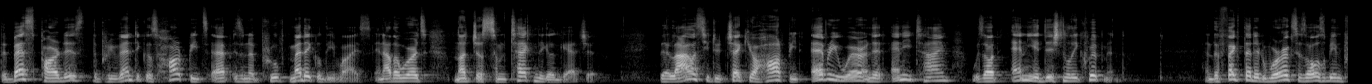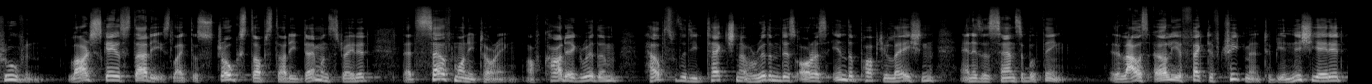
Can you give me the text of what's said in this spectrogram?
The best part is the Preventicus Heartbeats app is an approved medical device. In other words, not just some technical gadget. It allows you to check your heartbeat everywhere and at any time without any additional equipment. And the fact that it works has also been proven. Large scale studies like the Stroke Stop study demonstrated that self monitoring of cardiac rhythm helps with the detection of rhythm disorders in the population and is a sensible thing. It allows early effective treatment to be initiated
